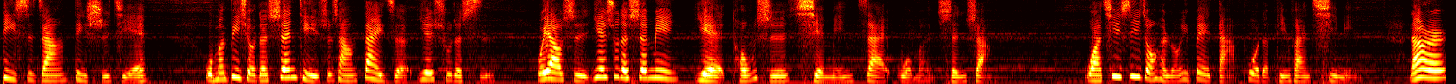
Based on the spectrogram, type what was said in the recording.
第四章第十节：我们必朽的身体时常带着耶稣的死。我要使耶稣的生命也同时显明在我们身上。瓦器是一种很容易被打破的平凡器皿，然而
